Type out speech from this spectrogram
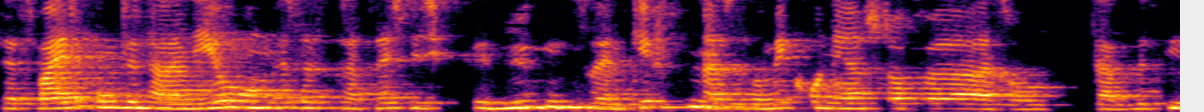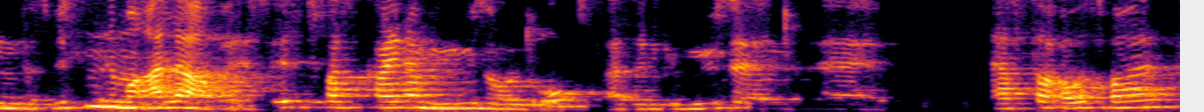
Der zweite Punkt in der Ernährung ist es tatsächlich genügend zu entgiften, also über Mikronährstoffe. Also da wissen, das wissen immer alle, aber es ist fast keiner Gemüse und Obst, also Gemüse äh, erster Auswahl.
